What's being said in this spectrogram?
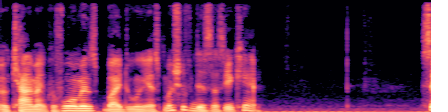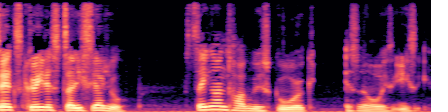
academic performance by doing as much of this as you can. 6. Create a study schedule. Staying on top of your schoolwork isn't always easy.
